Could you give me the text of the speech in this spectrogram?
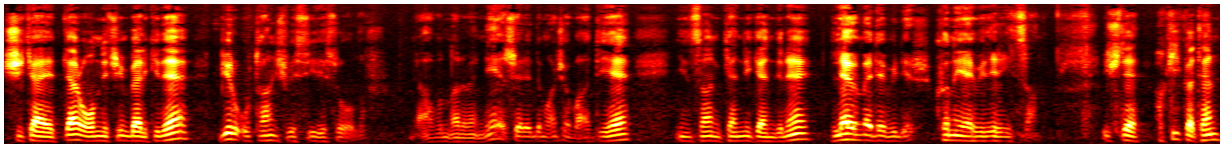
şikayetler onun için belki de bir utanç vesilesi olur. Ya bunları ben niye söyledim acaba diye insan kendi kendine levmedebilir, kınayabilir insan. İşte hakikaten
